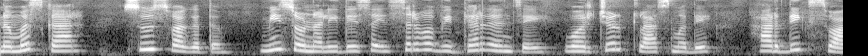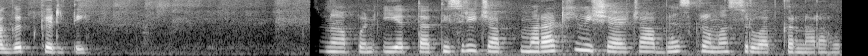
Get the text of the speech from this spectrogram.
नमस्कार सुस्वागतम. मी सोनाली देसाई सर्व विद्यार्थ्यांचे व्हर्च्युअल क्लासमध्ये हार्दिक स्वागत करते. आपण इयत्ता तिसरीच्या मराठी विषयाच्या अभ्यासक्रमास सुरुवात करणार आहोत.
